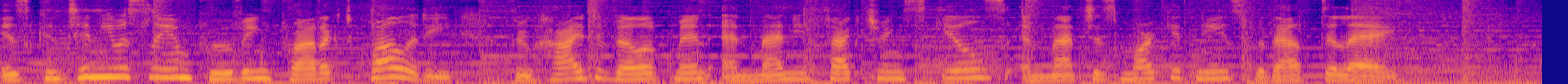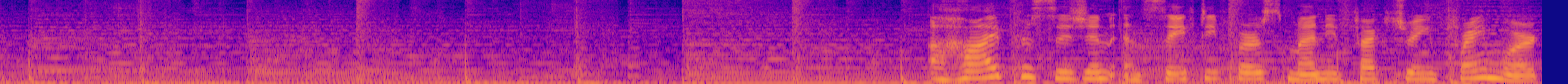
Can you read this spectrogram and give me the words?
is continuously improving product quality through high development and manufacturing skills and matches market needs without delay. A high precision and safety first manufacturing framework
